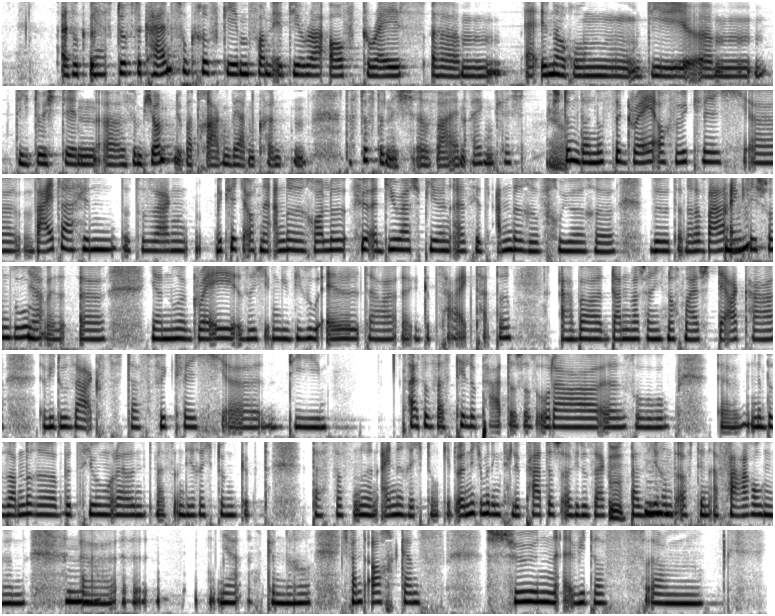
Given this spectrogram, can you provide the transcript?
Also es dürfte keinen Zugriff geben von Idira auf Grace ähm, Erinnerungen, die ähm, die durch den äh, Symbionten übertragen werden könnten. Das dürfte nicht äh, sein eigentlich. Ja. Stimmt, dann müsste Gray auch wirklich äh, weiterhin sozusagen wirklich auch eine andere Rolle für Adira spielen als jetzt andere frühere Wirte. Das war mhm. eigentlich schon so, ja. weil äh, ja nur Gray sich irgendwie visuell da äh, gezeigt hatte, aber dann wahrscheinlich noch mal stärker, wie du sagst, dass wirklich äh, die falls es was Telepathisches oder äh, so äh, eine besondere Beziehung oder was in die Richtung gibt, dass das nur in eine Richtung geht. Oder nicht unbedingt telepathisch, aber wie du sagst, mhm. basierend mhm. auf den Erfahrungen. Mhm. Äh, ja, genau. Ich fand auch ganz schön, wie das ähm,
